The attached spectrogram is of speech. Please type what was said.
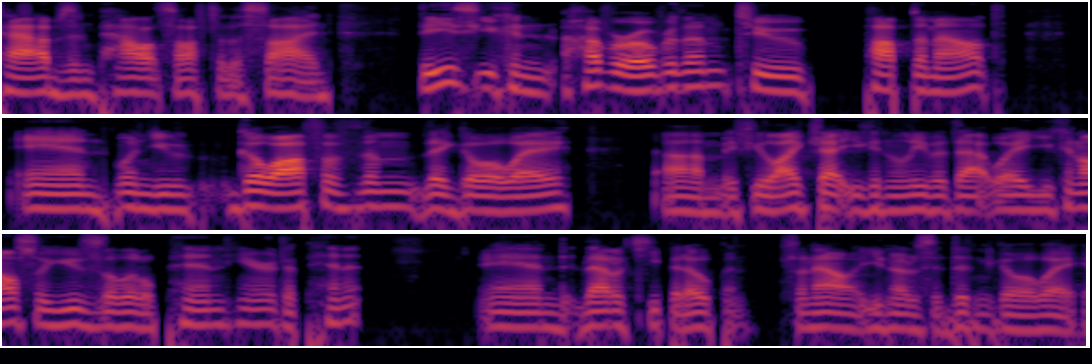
tabs and palettes off to the side. These you can hover over them to pop them out and when you go off of them they go away. Um, if you like that you can leave it that way. You can also use the little pin here to pin it and that'll keep it open. So now you notice it didn't go away.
